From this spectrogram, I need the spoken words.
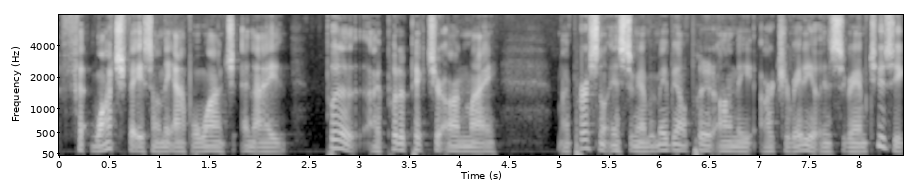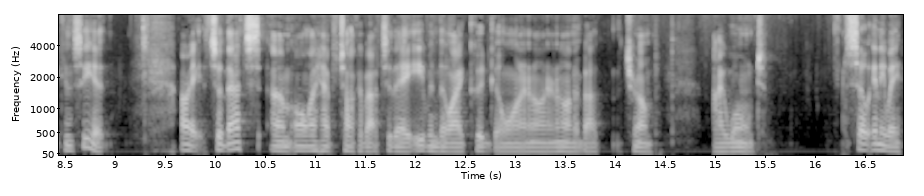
f- watch face on the Apple Watch, and I put a I put a picture on my my personal Instagram, but maybe I'll put it on the Archer Radio Instagram too, so you can see it. All right, so that's um, all I have to talk about today. Even though I could go on and on and on about Trump, I won't. So anyway,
